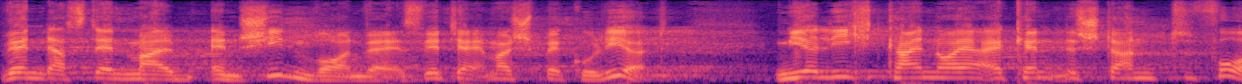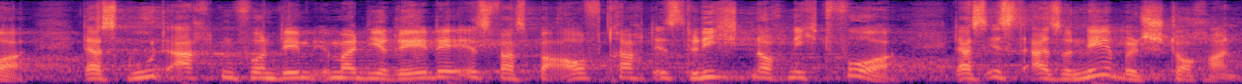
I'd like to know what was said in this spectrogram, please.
wenn das denn mal entschieden worden wäre, es wird ja immer spekuliert, mir liegt kein neuer Erkenntnisstand vor. Das Gutachten, von dem immer die Rede ist, was beauftragt ist, liegt noch nicht vor. Das ist also Nebelstochern.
